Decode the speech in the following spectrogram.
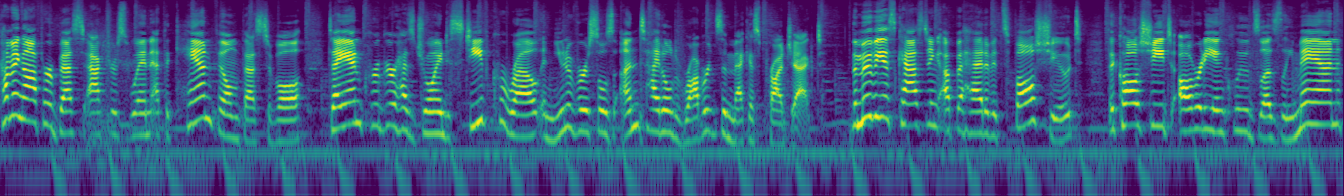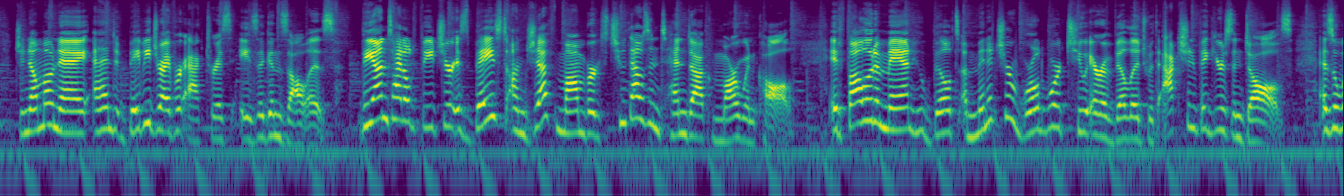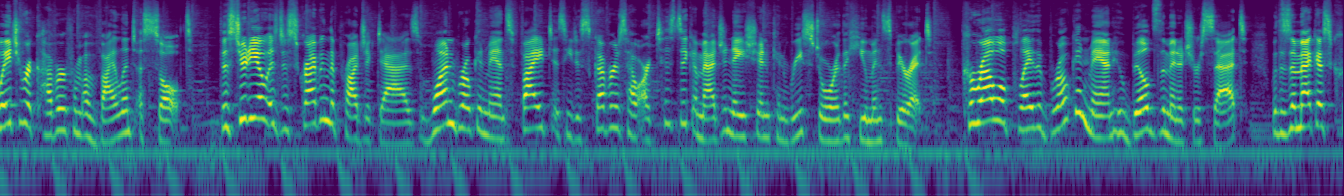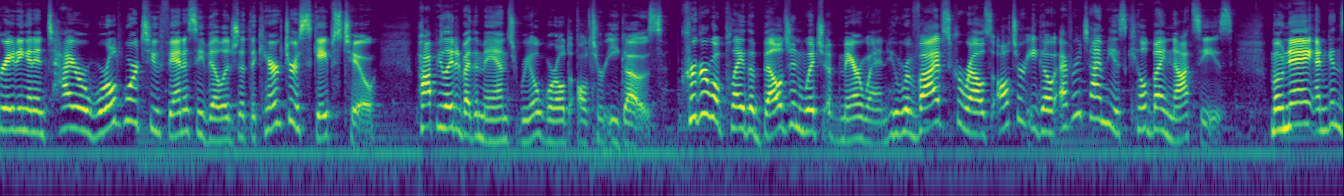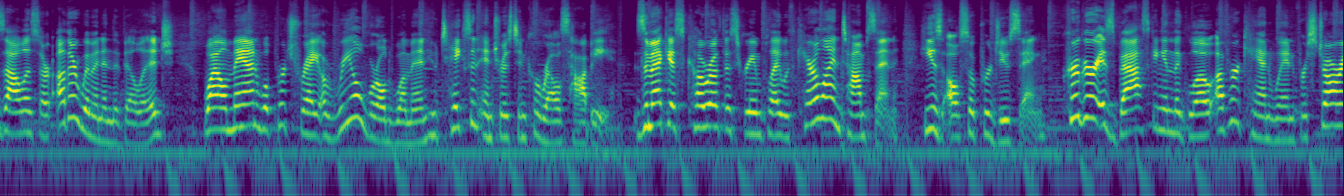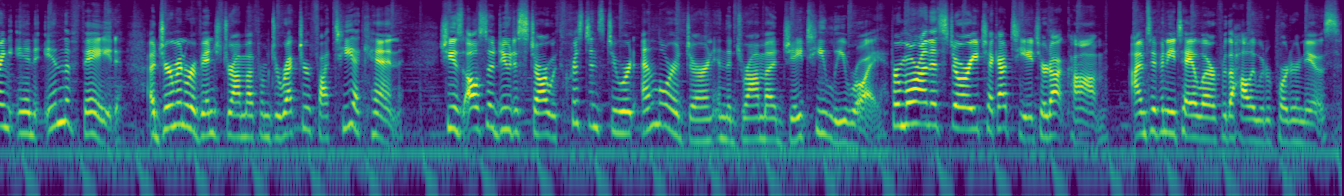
Coming off her Best Actress win at the Cannes Film Festival, Diane Kruger has joined Steve Carell in Universal's untitled Robert Zemeckis project. The movie is casting up ahead of its fall shoot. The call sheet already includes Leslie Mann, Janelle Monáe, and Baby Driver actress Eiza Gonzalez. The untitled feature is based on Jeff Malmberg's 2010 doc Marwencol. It followed a man who built a miniature World War II era village with action figures and dolls as a way to recover from a violent assault. The studio is describing the project as one broken man's fight as he discovers how artistic imagination can restore the human spirit. Carell will play the broken man who builds the miniature set, with Zemeckis creating an entire World War II fantasy village that the character escapes to, populated by the man's real-world alter egos. Kruger will play the Belgian witch of Marwen, who revives Carell's alter ego every time he is killed by Nazis. Monáe and Gonzalez are other women in the village, while Mann will portray a real-world woman who takes an interest in Carell's hobby. Zemeckis co-wrote the screenplay with Caroline Thompson. He is also producing. Kruger is basking in the glow of her Cannes win for starring in In the Fade, a German revenge drama from director Fatih Akin. She is also due to star with Kristen Stewart and Laura Dern in the drama JT Leroy. For more on this story, check out THR.com. I'm Tiffany Taylor for The Hollywood Reporter News.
